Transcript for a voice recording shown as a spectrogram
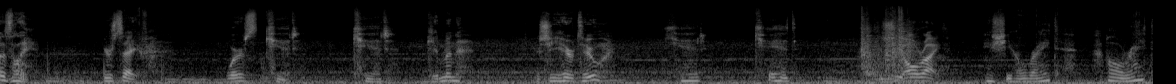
Leslie, you're safe. Where's Kid. Kid. Kidman? Is she here too? Kid. Kid. Is she all right? Is she alright? Alright?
